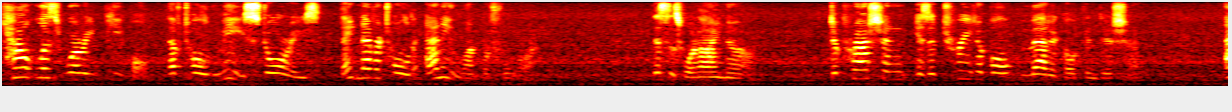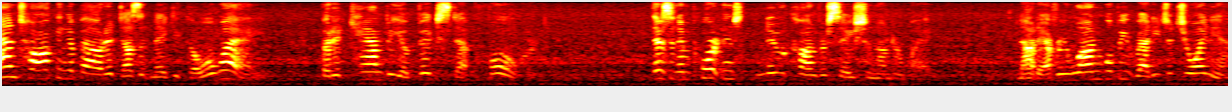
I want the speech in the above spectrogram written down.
Countless worried people have told me stories they'd never told anyone before. This is what I know. Depression is a treatable medical condition. And talking about it doesn't make it go away, but it can be a big step forward. There's an important new conversation underway. Not everyone will be ready to join in,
